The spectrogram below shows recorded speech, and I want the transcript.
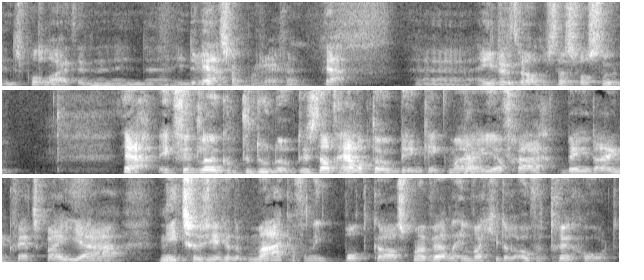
in de spotlight en in, in, de, in de wind, Ja. zou ik maar zeggen. Ja. Eh, en je doet het wel, dus dat is wel stoer. Ja, ik vind het leuk om te doen ook. Dus dat helpt ook, denk ik. Maar Ja. jouw vraag, ben je daarin kwetsbaar? Ja. Niet zozeer in het maken van die podcast, maar wel in wat je erover terug hoort.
